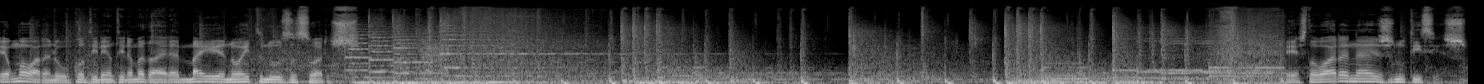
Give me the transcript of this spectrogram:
É uma hora no continente e na Madeira, meia-noite nos Açores. Esta hora nas notícias.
